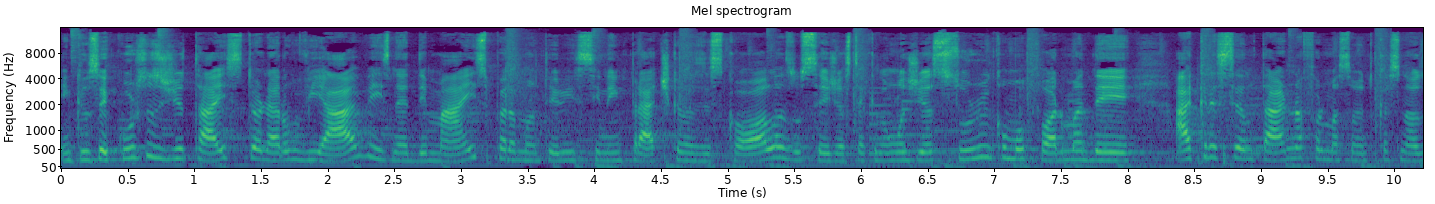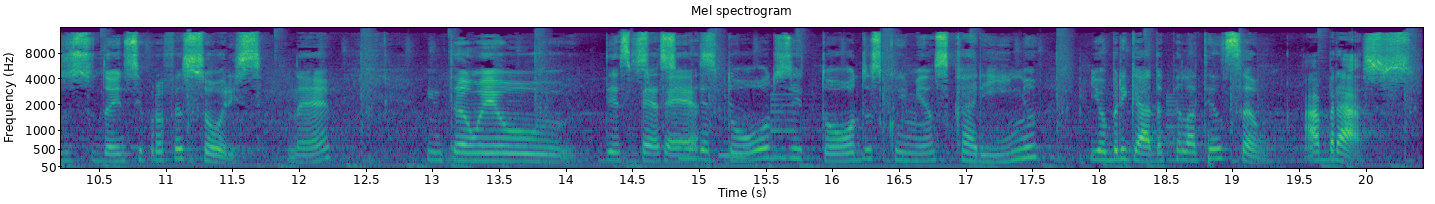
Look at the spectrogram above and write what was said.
em que os recursos digitais se tornaram viáveis né, demais para manter o ensino em prática nas escolas, ou seja, as tecnologias surgem como forma de acrescentar na formação educacional dos estudantes e professores. Né? Então eu despeço-me de todos e todas com imenso carinho e obrigada pela atenção. Abraços!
